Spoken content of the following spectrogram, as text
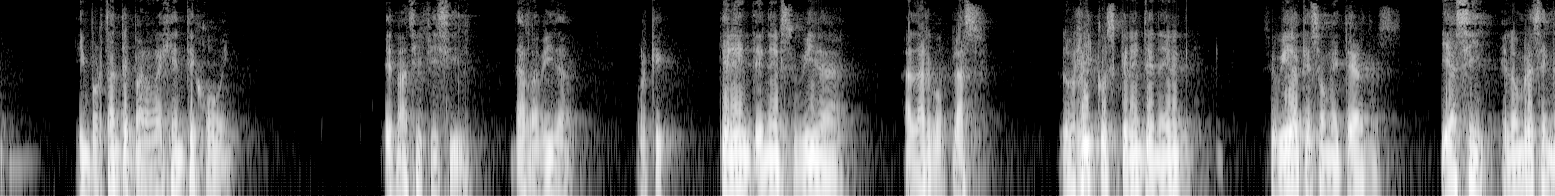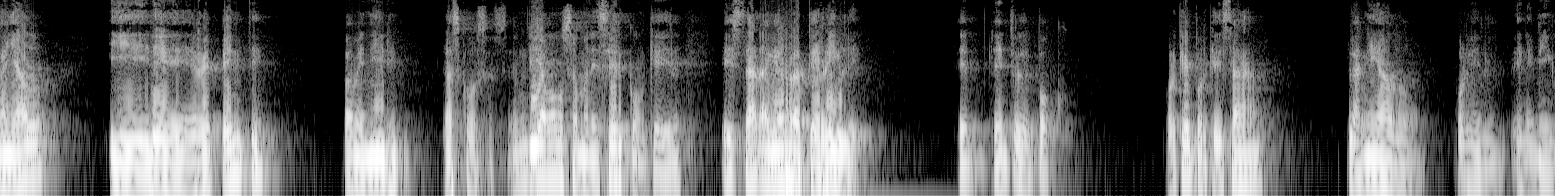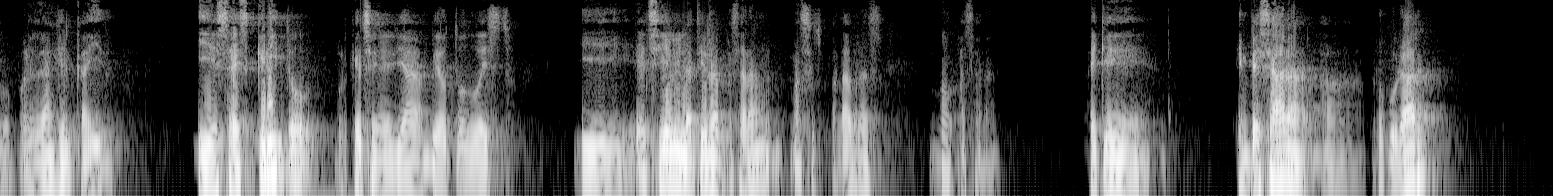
importante para la gente joven. Es más difícil dar la vida porque quieren tener su vida a largo plazo. Los ricos quieren tener su vida que son eternos. Y así, el hombre es engañado y de repente va a venir las cosas. Un día vamos a amanecer con que está la guerra terrible dentro de poco. ¿Por qué? Porque está planeado por el enemigo, por el ángel caído. Y está escrito porque el Señor ya vio todo esto y el cielo y la tierra pasarán, mas sus palabras no pasarán. Hay que empezar a, procurar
